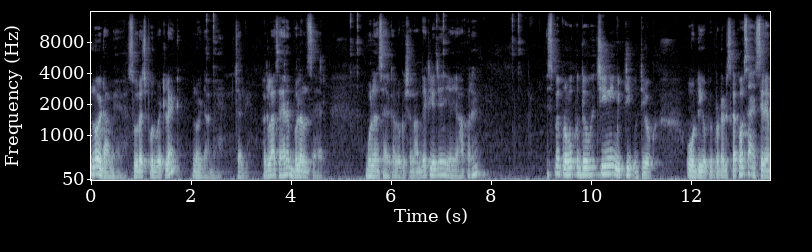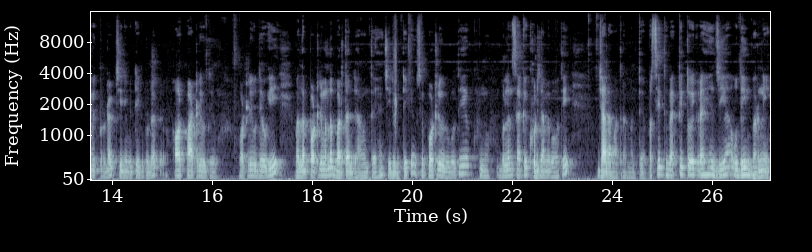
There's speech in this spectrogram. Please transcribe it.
नोएडा में है। सूरजपुर वेटलैंड नोएडा में है। चलिए, अगला शहर है बुलंदशहर। बुलंदशहर का लोकेशन आप देख लीजिए यह यहाँ पर है। इसमें प्रमुख उद्योग है चीनी मिट्टी उद्योग। O D O P product इसका कौन सा है? सिरेमिक प्रोडक्ट चीनी मिट्टी के प्रोडक्ट और पाटरी उद्योग। पॉटरी उद्योग ही मतलब पॉटरी मतलब बर्तन जहाँ बनते हैं, चीनी मिट्टी के, उसे पॉटरी उद्योग बोलते हैं। ये बुलंदशहर के खुर्जा में बहुत ही ज़्यादा मात्रा में बनते हैं। प्रसिद्ध व्यक्तित्व तो एक रहे हैं जिया उद्दीन बर्नी।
